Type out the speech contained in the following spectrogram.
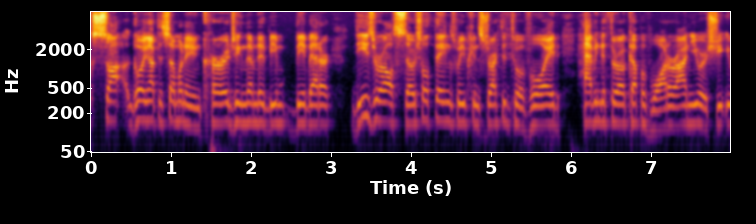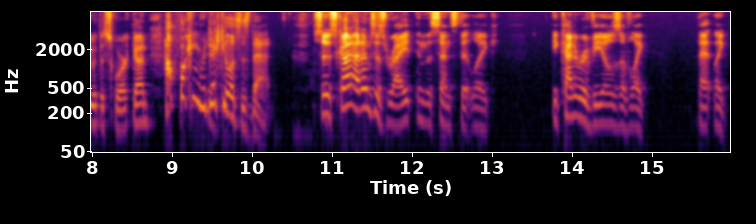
so, going up to someone and encouraging them to be be better. These are all social things we've constructed to avoid having to throw a cup of water on you or shoot you with a squirt gun. How fucking ridiculous is that? So Scott Adams is right in the sense that like it kind of reveals of like that like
